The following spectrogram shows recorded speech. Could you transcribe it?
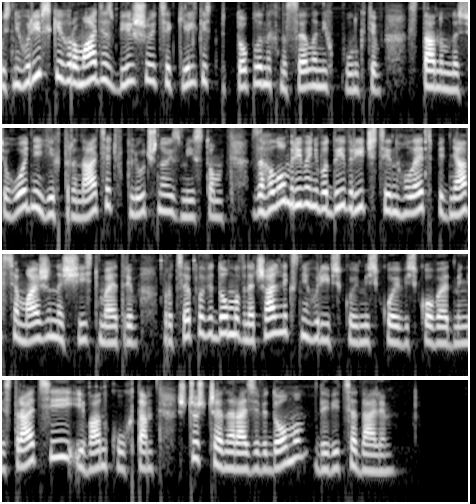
У Снігурівській громаді збільшується кількість підтоплених населених пунктів. Станом на сьогодні їх 13, включно із містом. Загалом рівень води в річці Інгулець піднявся майже на 6 метрів. Про це повідомив начальник Снігурівської міської військової адміністрації Іван Кухта. Що ще наразі відомо, дивіться далі.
